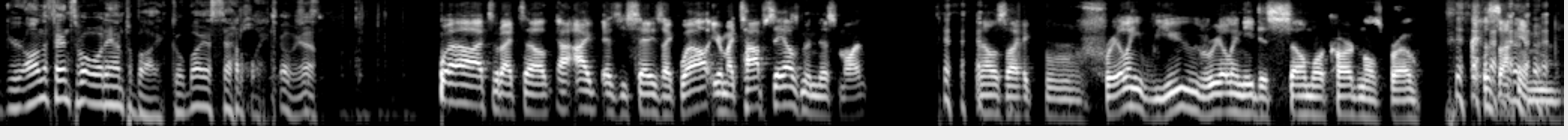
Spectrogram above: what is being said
If you're on the fence about what amp to buy, go buy a satellite. Oh, yeah. Well, that's what I tell. I, I as he said, he's like, "Well, you're my top salesman this month," and I was like, "Really? You really need to sell more Cardinals, bro, because I am,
